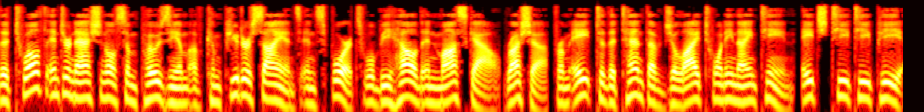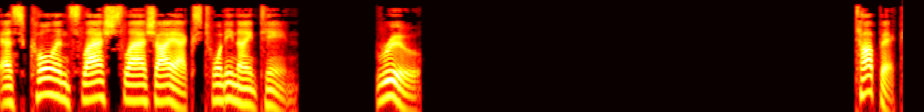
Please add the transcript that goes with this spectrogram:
The 12th International Symposium of Computer Science in Sports will be held in Moscow, Russia, from 8 to the 10th of July 2019. https colon slash slash IACS 2019. RU. Topic:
